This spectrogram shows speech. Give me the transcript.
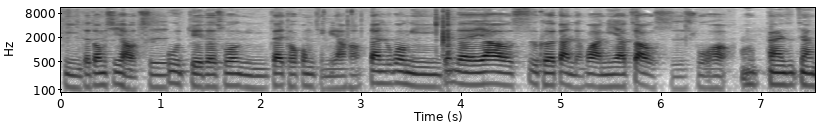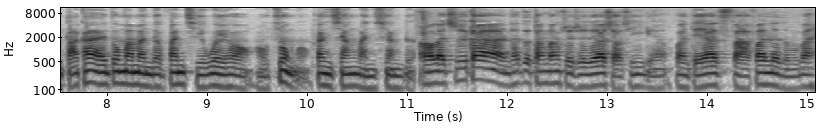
你的东西好吃，不觉得说你在偷工减料。好，但如果你真的要四颗蛋的话，你要照实说哈。哦，大概是这样，打开来都满满的番茄味哈，好重哦，蛋香蛮香的。好，来吃吃看，它这汤汤水水的要小心一点哦，不然等下洒翻了怎么办？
